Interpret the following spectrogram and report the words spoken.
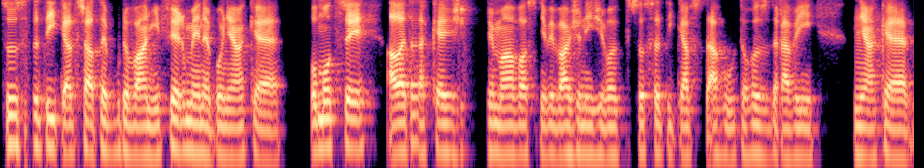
co se týká třeba té budování firmy nebo nějaké pomoci, ale také, že má vlastně vyvážený život, co se týká vztahu toho zdraví, nějaké,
